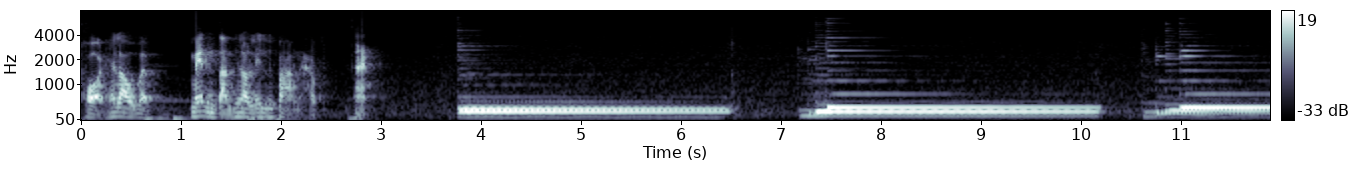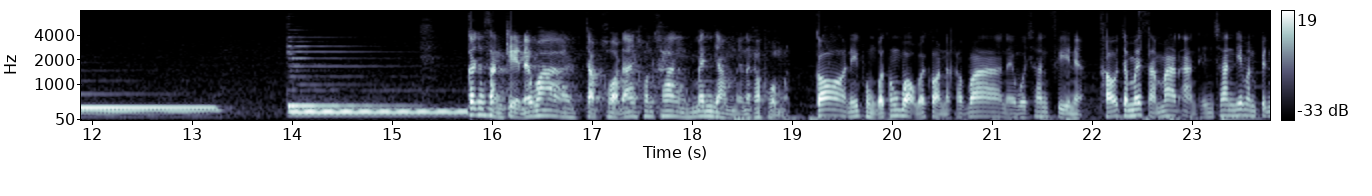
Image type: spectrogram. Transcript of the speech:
คอร์ดให้เราแบบแม่นตามที่เราเล่นหรือเปล่านะครับอะ ก็จะสังเกตได้ว่าจับคอร์ดได้ค่อนข้างแม่นยำเลยนะครับผม ก็อันนี้ผมก็ต้องบอกไว้ก่อนนะครับว่าในเวอร์ชันฟรีเนี่ยเขาจะไม่สามารถอ่านเทนชันที่มันเป็น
